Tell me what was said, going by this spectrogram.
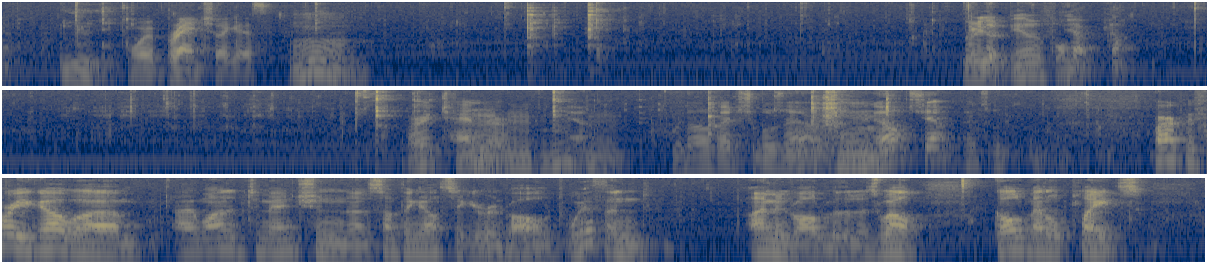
Or a branch, I guess. Very good. Beautiful. Yeah. yeah. Very tender. yeah. With all vegetables there and everything else. Yeah. Excellent. Mark, before you go, um, I wanted to mention uh, something else that you're involved with, and I'm involved with it as well. Gold Medal Plates,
